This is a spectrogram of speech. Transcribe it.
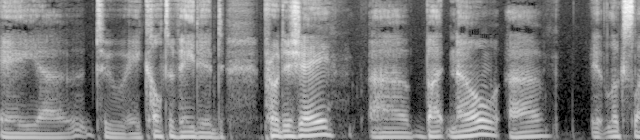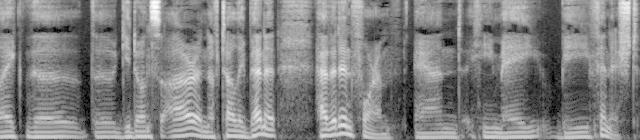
a uh, to a cultivated protege. Uh, but no, uh, it looks like the the Gidon Saar and Naftali Bennett have it in for him, and he may be finished.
